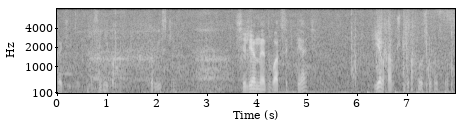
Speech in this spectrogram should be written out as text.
какие-то. Свиньи, походу. Крыски. Вселенная 25. Ген, а что такое? Что происходит?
